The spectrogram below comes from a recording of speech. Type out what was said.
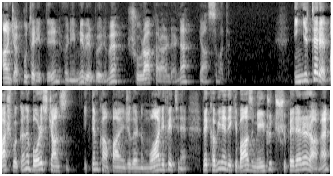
Ancak bu taleplerin önemli bir bölümü şura kararlarına yansımadı. İngiltere Başbakanı Boris Johnson, iklim kampanyacılarının muhalefetine ve kabinedeki bazı mevcut şüphelere rağmen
